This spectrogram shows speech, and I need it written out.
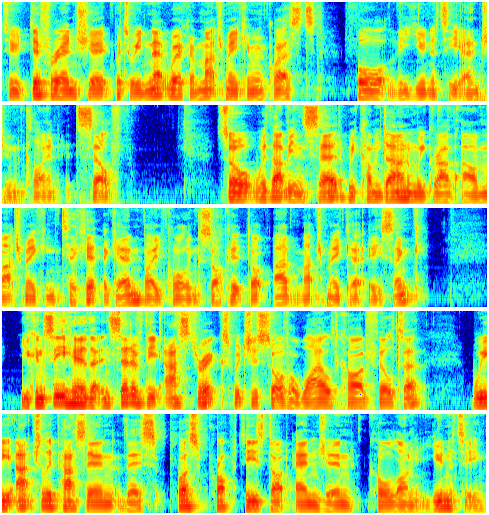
to differentiate between network and matchmaking requests for the Unity engine client itself. So with that being said, we come down and we grab our matchmaking ticket again by calling socket.addMatchmakerAsync. You can see here that instead of the asterisk, which is sort of a wildcard filter, we actually pass in this plus properties.engine colon unity.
